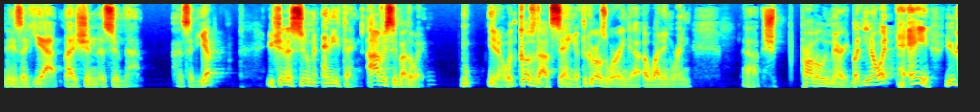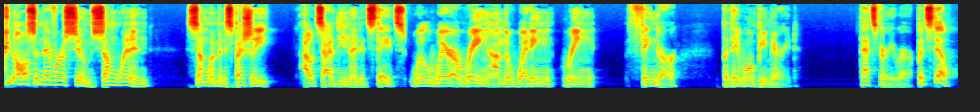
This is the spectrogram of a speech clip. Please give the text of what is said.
And he's like, Yeah, I shouldn't assume that. I said, Yep. You shouldn't assume anything. Obviously, by the way, you know, it goes without saying. If the girl's wearing a, a wedding ring, uh, she's probably married. But you know what? Hey, you can also never assume some women, some women, especially outside of the United States, will wear a ring on the wedding ring finger, but they won't be married. That's very rare. But still,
